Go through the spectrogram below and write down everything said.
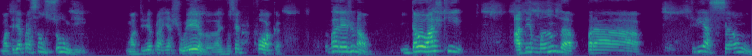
uma trilha para Samsung, uma trilha para Riachuelo, aí você foca. Varejo não. Então eu acho que a demanda para criação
